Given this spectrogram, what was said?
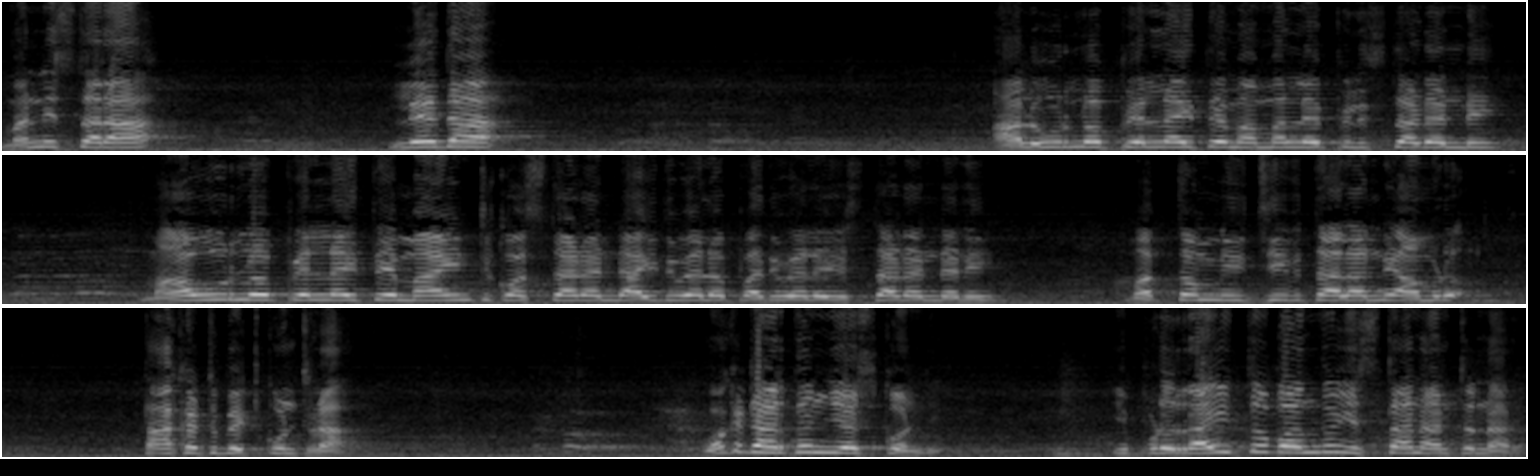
మన్నిస్తారా? లేదా వాళ్ళ ఊర్లో పెళ్ళైతే మమ్మల్ని పిలుస్తాడండి? మా ఊర్లో పెళ్ళైతే మా ఇంటికి వస్తాడండి ఐదు వేలు పదివేలు ఇస్తాడండి అని. మొత్తం మీ జీవితాలన్నీ అమ్ముడు తాకట్టు పెట్టుకుంటురా ఒకటి అర్థం చేసుకోండి. ఇప్పుడు రైతు బంధు ఇస్తాను అంటున్నారు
